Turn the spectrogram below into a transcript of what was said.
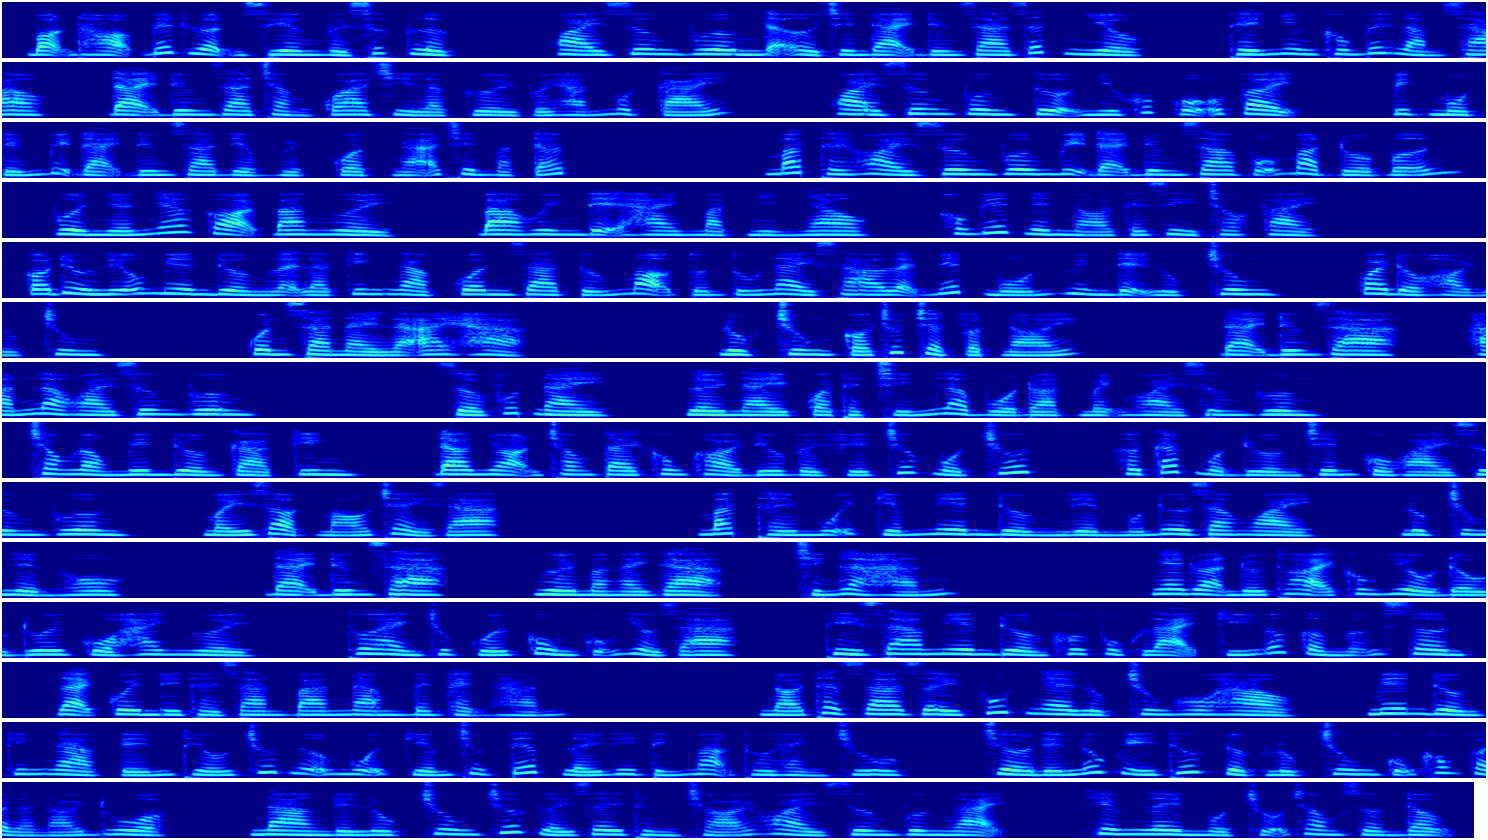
Bọn họ biết luận riêng về sức lực, Hoài Dương Vương đã ở trên đại đương gia rất nhiều, thế nhưng không biết làm sao, đại đương gia chẳng qua chỉ là cười với hắn một cái. Hoài Dương Vương tựa như khúc gỗ vậy, bịch một tiếng bị đại đương gia điểm huyệt quật ngã trên mặt đất. Mắt thấy Hoài Dương Vương bị đại đương gia vỗ mặt đùa bỡn, vừa nhớ nhác gọi ba người, ba huynh đệ hai mặt nhìn nhau, không biết nên nói cái gì cho phải. Có điều liễu miên đường lại là kinh ngạc quân gia tướng mạo tuấn tú này sao lại biết bốn huynh đệ lục trung, quay đầu hỏi lục trung. Quân gia này là ai hả? Lục trung có chút chật vật nói. Đại đương gia, hắn là Hoài Dương Vương. Giờ phút này, lời này quả thật chính là bùa đoạt mệnh Hoài Dương Vương. Trong lòng miên đường cả kinh, đao nhọn trong tay không khỏi đưa về phía trước một chút, hơi cắt một đường trên cổ Hoài Dương Vương, mấy giọt máu chảy ra. Mắt thấy mũi kiếm miên đường liền muốn đưa ra ngoài, lục trung liền hô. Đại đương gia, người mà ngài gả, chính là hắn. Nghe đoạn đối thoại không hiểu đầu đuôi của hai người, thôi hành chu cuối cùng cũng hiểu ra, thì ra miên đường khôi phục lại ký ức ở ngưỡng sơn, lại quên đi thời gian ba năm bên cạnh hắn. Nói thật ra giây phút nghe lục trung hô hào, miên đường kinh ngạc đến thiếu chút nữa mũi kiếm trực tiếp lấy đi tính mạng thôi hành chu, chờ đến lúc ý thức được lục trung cũng không phải là nói đùa, nàng để lục trung trước lấy dây thừng trói hoài dương vương lại, khiêng lên một chỗ trong sơn động,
